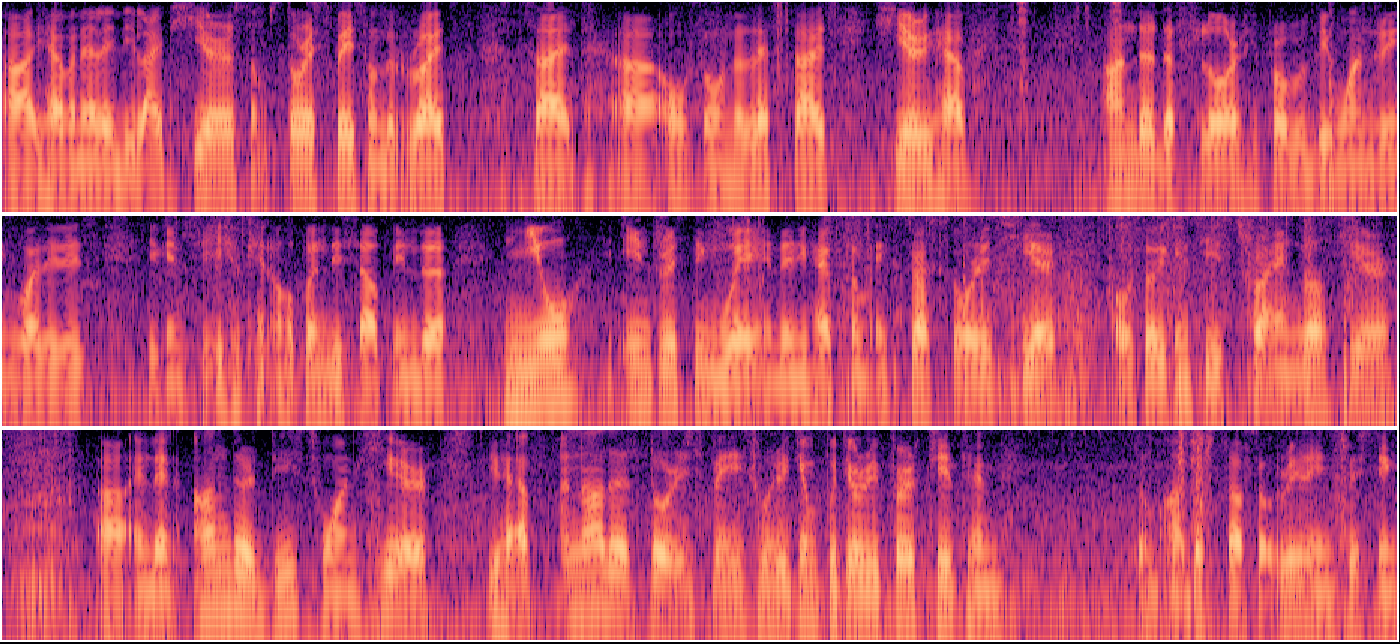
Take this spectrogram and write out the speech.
Uh, you have an led light here some storage space on the right side uh, also on the left side. Here you have under the floor you're probably wondering what it is. You can see you can open this up in the new interesting way and then you have some extra storage here. Also you can see it's triangle here. Uh, and then under this one here you have another storage space where you can put your repair kit and some other stuff. So really interesting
